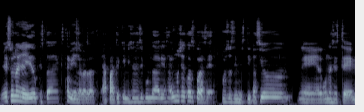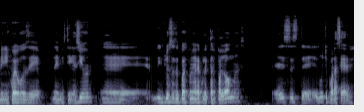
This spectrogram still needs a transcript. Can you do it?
Es un añadido que está, está bien, la verdad. Aparte que misiones secundarias, hay muchas cosas para hacer. Puestos de investigación, eh, algunos este, minijuegos de, de investigación, eh, incluso te puedes poner a recolectar palomas. Es, este, es mucho por hacer.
